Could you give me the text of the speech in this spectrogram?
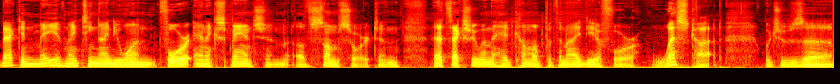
back in May of 1991 for an expansion of some sort. And that's actually when they had come up with an idea for WestCOT, which was, uh,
